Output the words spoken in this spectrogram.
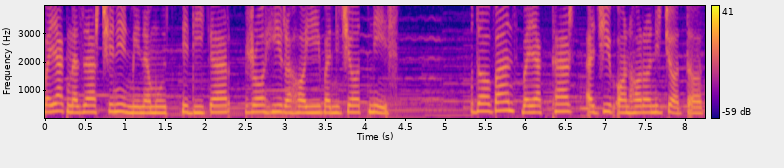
و یک نظر چنین می نمود که دیگر راهی رهایی و نجات نیست. خداوند به یک طرز عجیب آنها را نجات داد.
